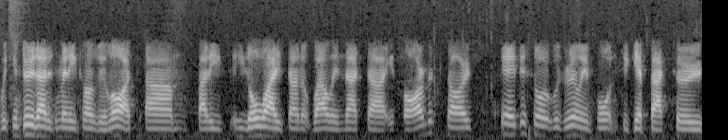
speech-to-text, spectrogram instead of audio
we can do that as many times we like, um, but he's he's always done it well in that uh, environment. So yeah, just thought it was really important to get back to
